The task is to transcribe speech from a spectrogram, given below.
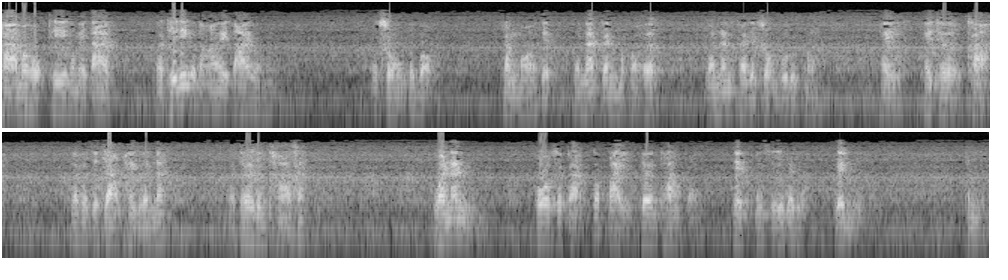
ฆ่ามาหกทีก็ไม่ตายก็ทีนี้ก็ต้องเอาให้ตายว่าก็ส่งไปบอกช่างหมอเสร็จก็นัดกันบอกว่า เออ วันนั้นข้าจะส่งบุรุษมา ให้ให้เธอฆ่า แล้วก็จะจ้างให้เงินนะ แต่เธอจงฆ่าซะวันนั้นโคสกะก็ไปเดินทางไปเน็ตหนังสือไปด้วยเล่นหนึ่งอันหนึ่ง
